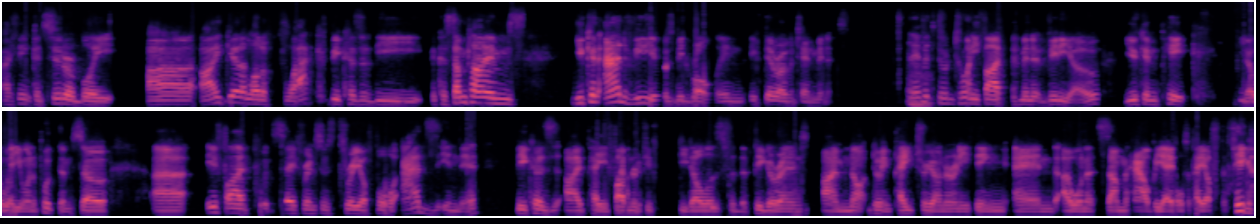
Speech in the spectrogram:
I think considerably. Uh, I get a lot of flack because of the because sometimes you can add videos mid roll in if they're over ten minutes, and if Uh-huh. it's a twenty-five minute video, you can pick you know where you want to put them. So uh, if I put say for instance three or four ads in there because I paid five hundred fifty dollars for the figure and I'm not doing Patreon or anything, and I want to somehow be able to pay off the figure,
